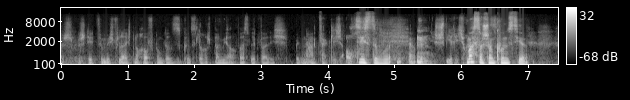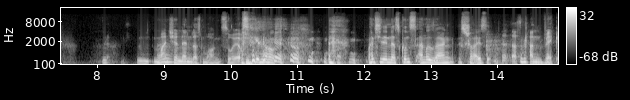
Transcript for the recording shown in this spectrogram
bes- besteht für mich vielleicht noch Hoffnung, dass es künstlerisch bei mir auch was wird, weil ich bin handwerklich auch Siehst du wohl. Ja. schwierig. Machst doch schon Kunst hier. Manche nennen das morgens so. Ja. Genau. Manche nennen das Kunst, andere sagen, ist scheiße. Das kann weg.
